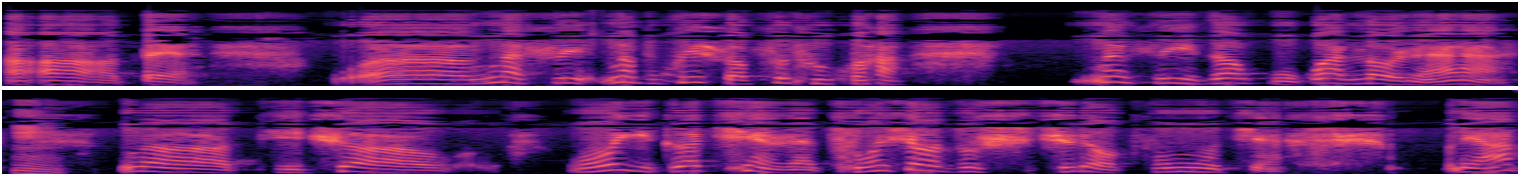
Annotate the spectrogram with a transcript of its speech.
啊啊，对。我我是我不会说普通话，我是一个孤寡老人。嗯。我的确无一个亲人，从小就失去了父母亲，连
